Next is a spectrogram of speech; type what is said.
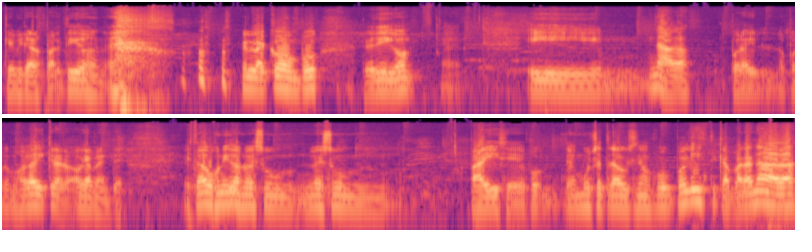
que mira los partidos en, en la compu, te digo. eh, y nada, por ahí lo podemos ver. Y claro, obviamente, Estados Unidos no es un, no es un país eh, mucha traducción futbolística para nada.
